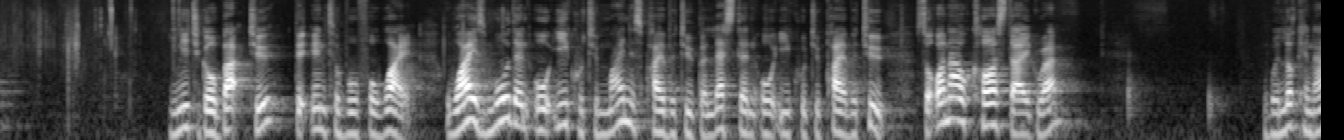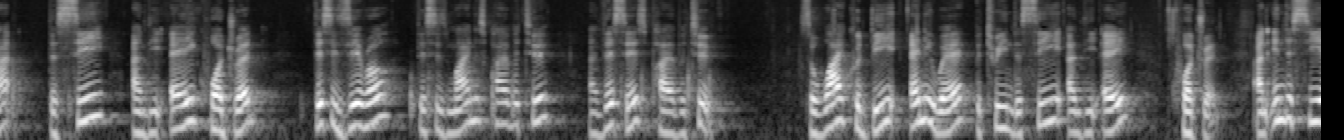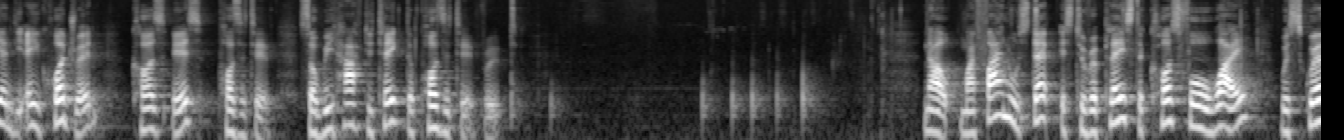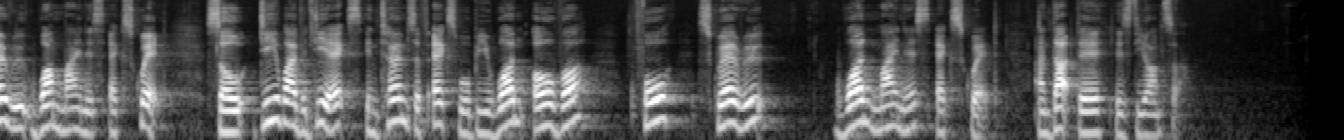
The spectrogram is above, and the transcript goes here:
you need to go back to the interval for y. y is more than or equal to minus pi over 2 but less than or equal to pi over 2. So on our CAST diagram, we're looking at the C and the A quadrant. This is 0, this is minus pi over 2, and this is pi over 2. So y could be anywhere between the C and the A quadrant. And in the C and the A quadrant, cos is positive. So we have to take the positive root. Now, my final step is to replace the cos 4y with square root 1 minus x squared. So dy over dx in terms of x will be 1 over 4 square root 1 minus x squared. And that there is the answer.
